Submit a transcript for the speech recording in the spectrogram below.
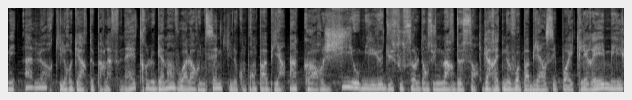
Mais alors qu'il regarde par la fenêtre, le gamin voit alors une scène qu'il ne comprend pas bien. Un corps gît au milieu du sous-sol dans une mare de sang. Garrett ne voit pas bien, c'est pas éclairé, mais il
